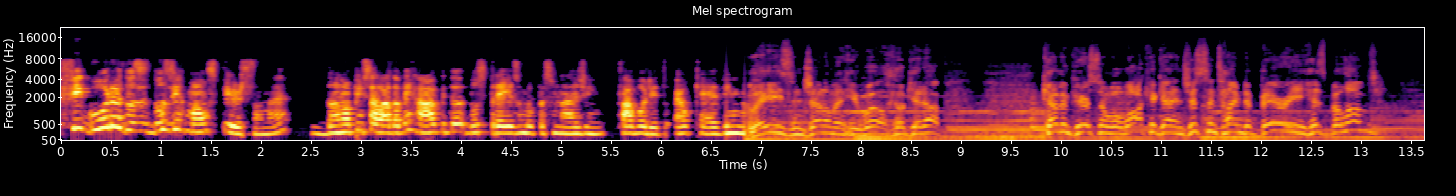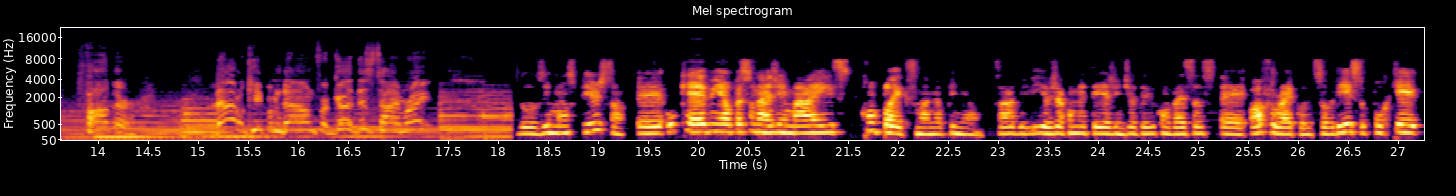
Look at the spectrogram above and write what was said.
figura dos, dos irmãos Pearson, né? Dando uma pincelada bem rápida, dos três, o meu personagem favorito é o Kevin. Ladies and gentlemen, he will. He'll get up. Kevin Pearson will walk again just in time to bury his beloved father. That'll keep him down for good this time, right? Dos irmãos Pearson, é, o Kevin é o personagem mais complexo, na minha opinião, sabe? E eu já comentei, a gente já teve conversas é, off-record sobre isso, porque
